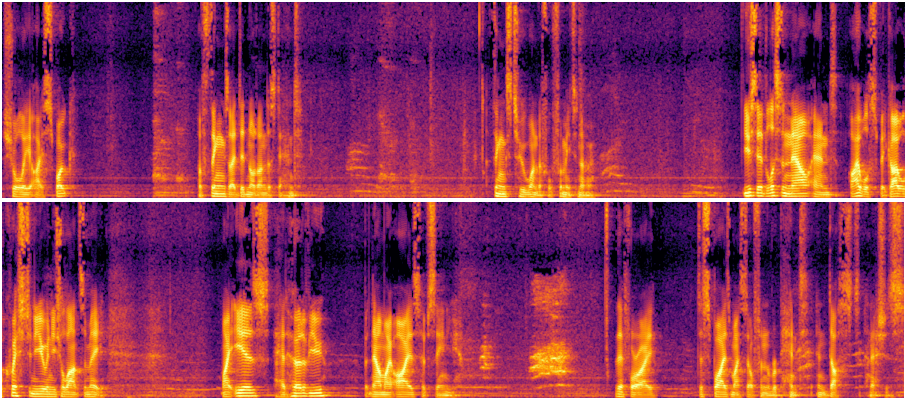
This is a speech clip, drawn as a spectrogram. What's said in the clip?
Surely I spoke of things I did not understand, things too wonderful for me to know. You said, Listen now, and I will speak. I will question you, and you shall answer me. My ears had heard of you, but now my eyes have seen you. Therefore, I despise myself and repent in dust and ashes.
